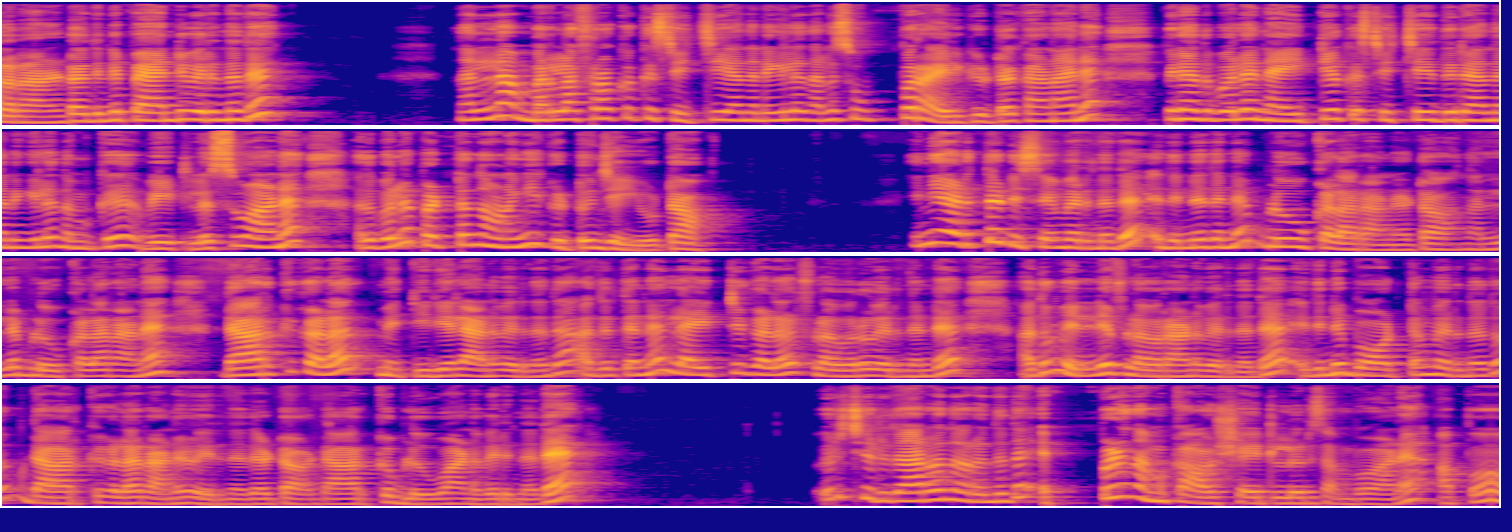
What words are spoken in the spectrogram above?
കളറാണ് കേട്ടോ അതിന്റെ പാന്റ് വരുന്നത് നല്ല അമ്പർല ഫ്രോക്കൊക്കെ സ്റ്റിച്ച് ചെയ്യാന്നുണ്ടെങ്കിൽ നല്ല സൂപ്പർ ആയിരിക്കും കേട്ടോ കാണാൻ. പിന്നെ അതുപോലെ നൈറ്റിയൊക്കെ സ്റ്റിച്ച് ചെയ്തിടാന്നുണ്ടെങ്കിൽ നമുക്ക് വെയ്റ്റ്ലെസ്സും ആണ്. അതുപോലെ പെട്ടെന്ന് ഉണങ്ങി കിട്ടും ചെയ്യും കേട്ടോ ഇനി അടുത്ത ഡിസൈൻ വരുന്നത് ഇതിന്റെ തന്നെ ബ്ലൂ കളറാണ് കേട്ടോ. നല്ല ബ്ലൂ കളറാണ് ഡാർക്ക് കളർ മെറ്റീരിയലാണ് വരുന്നത്. അതിൽ തന്നെ ലൈറ്റ് കളർ ഫ്ലവർ വരുന്നുണ്ട്. അതും വലിയ ഫ്ലവറാണ് വരുന്നത്. ഇതിന്റെ ബോട്ടം വരുന്നതും ഡാർക്ക് കളറാണ് വരുന്നത് കേട്ടോ. ഡാർക്ക് ബ്ലൂ ആണ് വരുന്നത്. ഒരു ചുരിദാർ എന്ന് പറയുന്നത് എപ്പോഴും നമുക്ക് ആവശ്യമായിട്ടുള്ള ഒരു സംഭവമാണ്. അപ്പോൾ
